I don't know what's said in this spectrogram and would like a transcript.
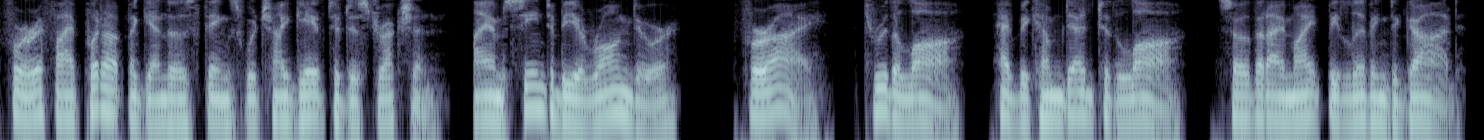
For if I put up again those things which I gave to destruction, I am seen to be a wrongdoer. For I, through the law, have become dead to the law, so that I might be living to God.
